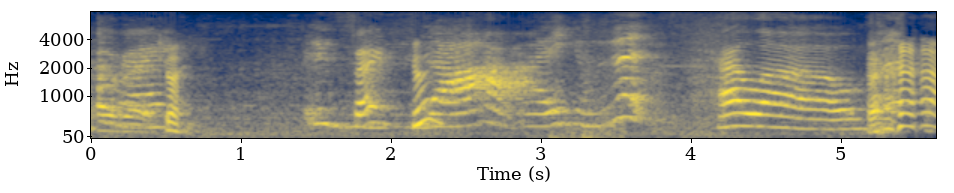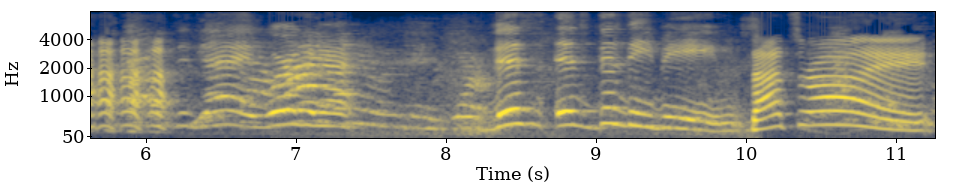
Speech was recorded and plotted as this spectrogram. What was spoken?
Okay. Go ahead. Say. Go ahead. Hello. Today we're gonna. This is Disney Beams. That's right.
